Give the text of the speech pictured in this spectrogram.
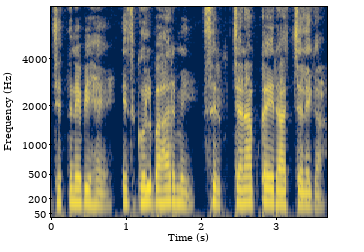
जितने भी है, इस गुलबहार में सिर्फ़ जनाब का ही राज चलेगा।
